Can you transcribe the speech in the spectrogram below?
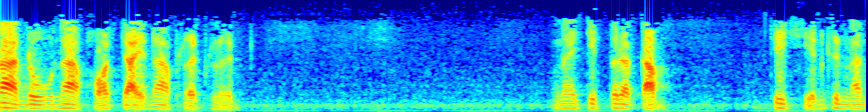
น่าดูน่าพอใจน่าเพลิดเพลิน ในจิตรกรรมที่เขียนขึ้นนั้น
